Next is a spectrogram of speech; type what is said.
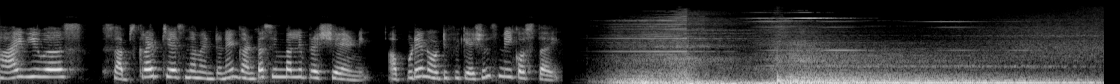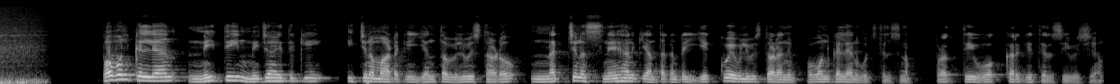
హాయ్ వ్యూవర్స్ సబ్స్క్రైబ్ చేసిన వెంటనే గంట సింబల్ని ప్రెస్ చేయండి. అప్పుడే నోటిఫికేషన్స్ మీకు వస్తాయి పవన్ కళ్యాణ్ నీతి నిజాయితీకి ఇచ్చిన మాటకి ఎంత విలువిస్తాడో నచ్చిన స్నేహానికి అంతకంటే ఎక్కువ విలువిస్తాడని పవన్ కళ్యాణ్ గురించి తెలిసిన ప్రతి ఒక్కరికి తెలిసి ఈ విషయం.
